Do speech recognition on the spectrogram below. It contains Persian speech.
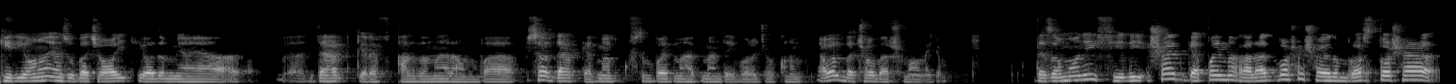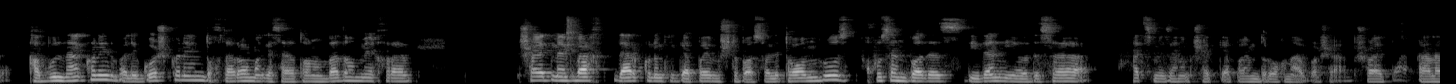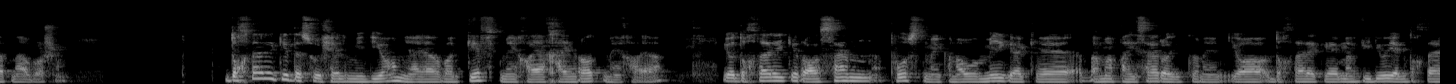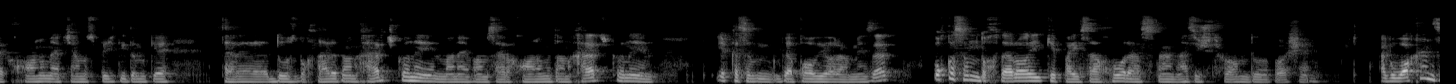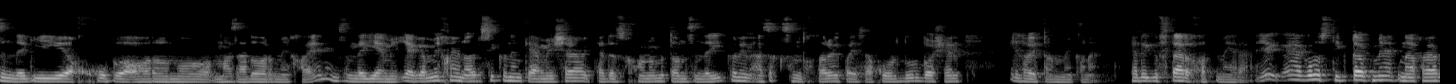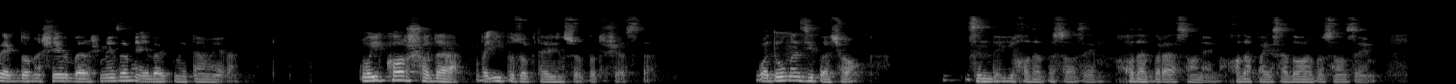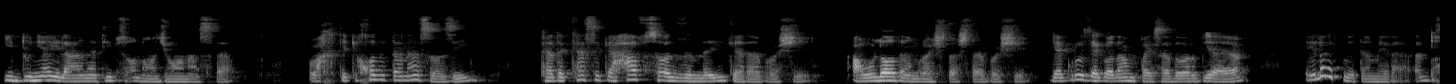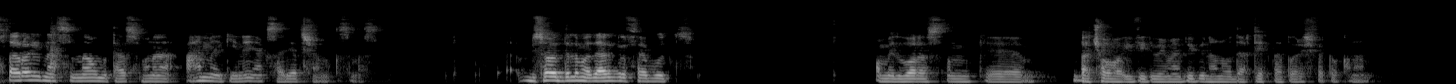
گریان های از او بچه هایی که یادم میایه درد گرفت قلب مرم و بسیار درد کرد. من گفتم باید من حتما دیواره جور کنم. اول بچه ها بر شما میگم. در زمان فعلی شاید گپای ما غلط باشه شاید هم راست باشه قبول نکنین ولی گوش کنین. دخترها مگه سرطان بدم می‌خورن شاید من وقت درک کنم که گپای مشتباس ولی تا امروز خصوصا بعد از دیدن این حادثه حدس می‌زنم که شاید گپایم دروغ نباشه. شاید غلط نباشم دختری که در سوشل میدیا میایه و گفت می‌خواه خیرات می‌خواه یا دختری که راسن پست می‌کنه و میگه که به ما پیسه رایی کنین یا دختری که من ویدیو یک دختر خانم یک چند روز پیش دیدم که سر دوست دخترتان خرج کنین من هم سر خانمتان خرج کنین. یک قسم گپا بیارم می‌زد او قسم دخترهایی که پیسه خور هستن ازش دور باشین. اگه واقعا زندگی خوب و آرام و مزدار می‌خواین یک زندگی همی... اگه می‌خواین آرسی کنین که همیشه که از خانمتان زندگی کنین از قسم دخترای پیسه خور دور باشین الهایتان می‌کنن. که گفتر خود میره. یک روز تیک تاک می یک نفر یک دانه شیر برش می‌زنه الهایت میته میره. و این کار شده و این بزرگترین صحبتش هسته. و دوم از این بچه زندگی خدا بسازیم خدا برسانیم خدا پیسه دار بسازیم. این دنیای لعنتی بسیار ناجوان است. وقتی که خودت نسازی که کسی که هفت سال زندگی کرده باشی اولاد امراش داشته باشی یک روز یک آدم پیسه دار بیایه ایلایت میده میره. دخترای نسل نو متاسفانه همگی نه اکثریتشان قسم است. بسیار دل ما درد گرفته بود. امیدوار هستم که بچه ها این ویدیوی من ببینن و دقیق دربارش فکر کنن.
